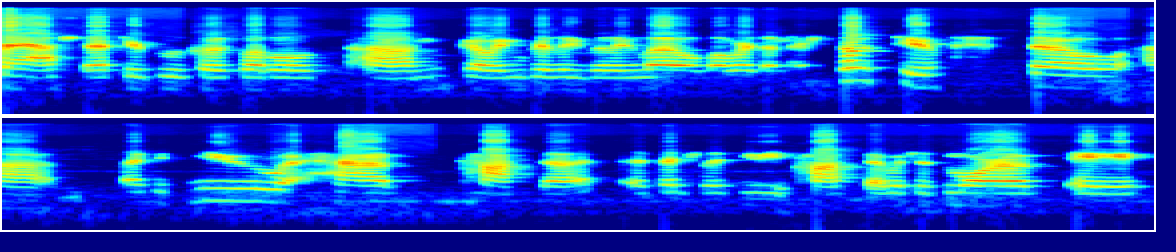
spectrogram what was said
crash, that's your glucose levels um, going really, really low, lower than they're supposed to. So um, like if you have pasta, essentially if you eat pasta, which is more of a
